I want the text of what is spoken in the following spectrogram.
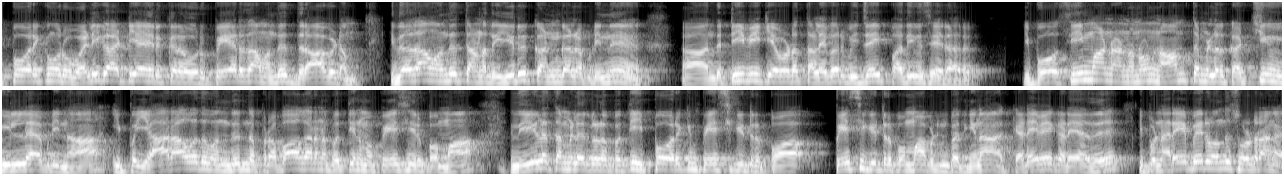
இப்போ வரைக்கும் ஒரு வழிகாட்டியாக இருக்கிற ஒரு பேர் தான் வந்து திராவிடம். இதை தான் வந்து தனது இரு கண்கள் அப்படின்னு அந்த டிவிகேவோட தலைவர் விஜய் பதிவு செய்கிறாரு இப்போ சீமான் அண்ணனும் நாம் தமிழர் கட்சியும் இல்லை அப்படின்னா இப்போ யாராவது வந்து இந்த பிரபாகரனை பத்தி நம்ம பேசியிருப்போமா? இந்த ஈழத்தமிழர்களை பத்தி இப்போ வரைக்கும் பேசிக்கிட்டு இருப்பா? பேசிக்கிட்டு இருப்போமா அப்படின்னு பார்த்தீங்கன்னா கிடையவே கிடையாது. இப்போ நிறைய பேர் வந்து சொல்கிறாங்க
